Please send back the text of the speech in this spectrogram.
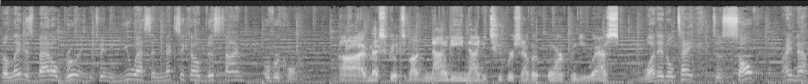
the latest battle brewing between the U.S. and Mexico, this time over corn. Uh, Mexico gets about 90, 92% of their corn from the U.S. What it'll take to solve it right now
